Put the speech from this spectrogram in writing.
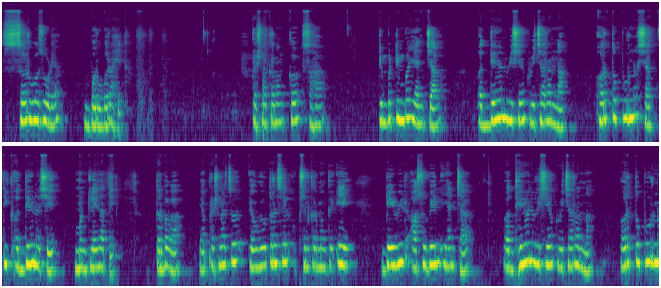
सर्व जोड्या बरोबर आहेत. प्रश्न क्रमांक सहा. टिंबटिंब यांच्या अध्ययनविषयक विचारांना अर्थपूर्ण शाब्दिक अध्ययन असे म्हटले जाते. तर बघा या प्रश्नाचं योग्य उत्तर असेल ऑप्शन क्रमांक ए डेव्हिड आसुबेल यांच्या अध्ययनविषयक विचारांना अर्थपूर्ण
